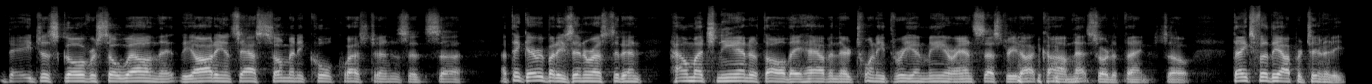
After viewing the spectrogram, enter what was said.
they just go over so well, and the, the audience asks so many cool questions. It's, uh, I think everybody's interested in how much Neanderthal they have in their 23andMe or Ancestry.com, that sort of thing. So, thanks for the opportunity.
